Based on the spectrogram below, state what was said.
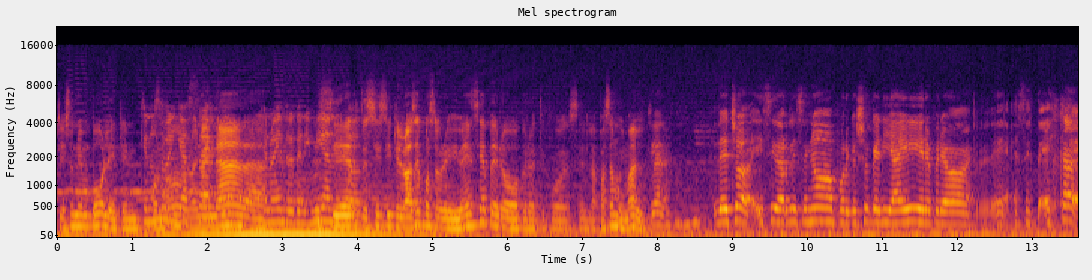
que es un embole, que, que no tipo, saben qué no, hacer, no hay nada. que no hay entretenimiento. Es cierto, sí, sí, que lo hacen por sobrevivencia, pero, pero tipo, se la pasa muy mal. Claro. De hecho, Isidor le dice, no, porque yo quería ir, pero eh, es está,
